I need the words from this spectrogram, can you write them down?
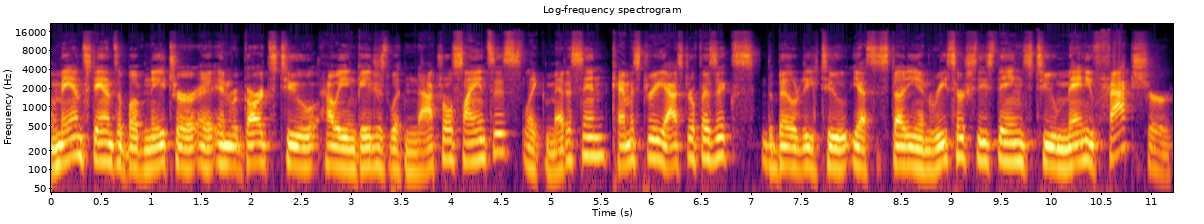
man stands above nature in regards to how he engages with natural sciences like medicine, chemistry, astrophysics, the ability to, yes, study and research these things, to manufacture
